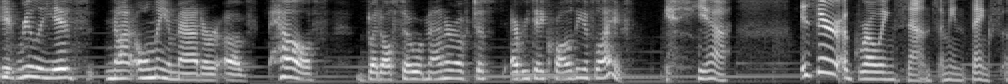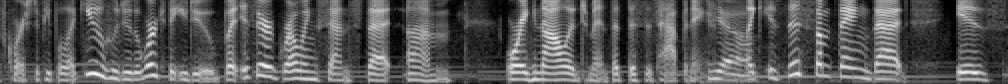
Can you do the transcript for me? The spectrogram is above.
it really is not only a matter of health, but also a matter of just everyday quality of life. yeah. Is there a growing sense? I mean, thanks, of course, to people like you who do the work that you do, but is there a growing sense that, um, or acknowledgement that this is happening? Yeah. Like, is this something that is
